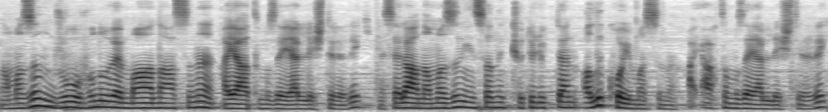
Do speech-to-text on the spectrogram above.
namazın ruhunu ve manasını hayatımıza yerleştirerek, mesela namazın insanı kötülükten alıkoymasını hayatımıza yerleştirerek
